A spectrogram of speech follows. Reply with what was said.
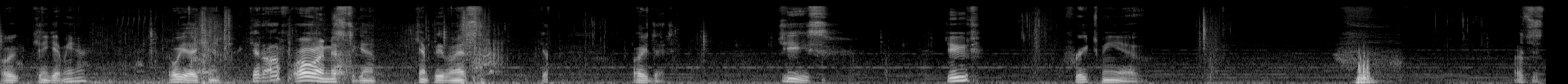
Oh, can you get me here? Oh yeah, I can. Get off! Oh, I missed again. Can't believe I missed. Get. Oh, he did. Jeez. Dude. Freaked me out. I was just...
